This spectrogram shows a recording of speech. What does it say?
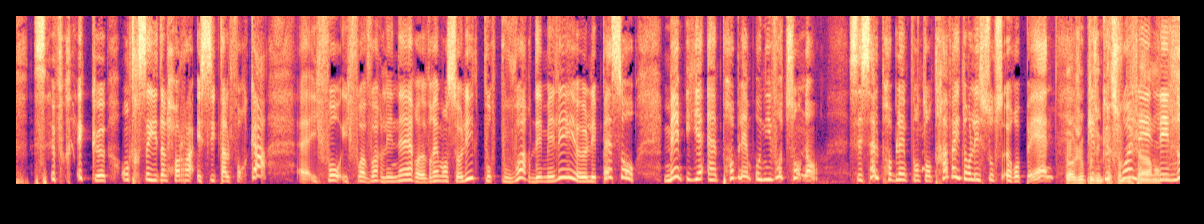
c'est vrai que entre Sayyid al-Hurra et Sit al-Forka, euh, il faut il faut avoir les nerfs euh, vraiment solides pour pouvoir démêler euh, les pinceaux. Même il y a un problème au niveau de son nom. C'est ça le problème quand on travaille dans les sources européennes. Quelquefois, les, les noms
